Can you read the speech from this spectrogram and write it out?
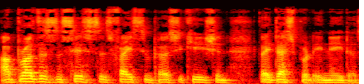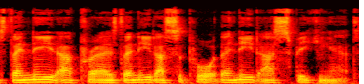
Our brothers and sisters facing persecution, they desperately need us. They need our prayers. They need our support. They need our speaking out.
